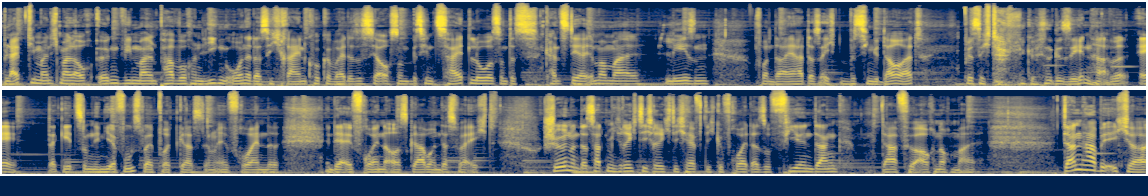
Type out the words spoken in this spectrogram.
bleibt die manchmal auch irgendwie mal ein paar Wochen liegen, ohne dass ich reingucke, weil das ist ja auch so ein bisschen zeitlos und das kannst du ja immer mal lesen. Von daher hat das echt ein bisschen gedauert, bis ich dann gesehen habe, ey, da geht es um den hier Fußball-Podcast im Elf Freunde, in der Elf Freunde-Ausgabe und das war echt schön und das hat mich richtig, richtig heftig gefreut. Also vielen Dank dafür auch nochmal. Dann habe ich ja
